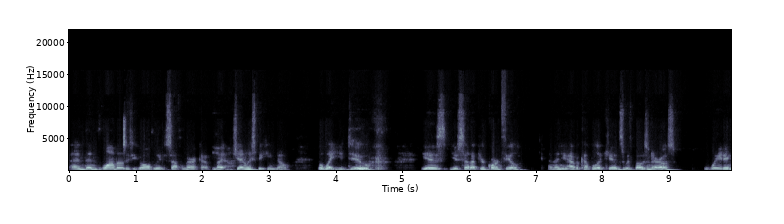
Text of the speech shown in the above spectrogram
and then llamas if you go all the way to South America. But yeah. generally speaking, no. But what you do is you set up your cornfield, and then you have a couple of kids with bows and arrows waiting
